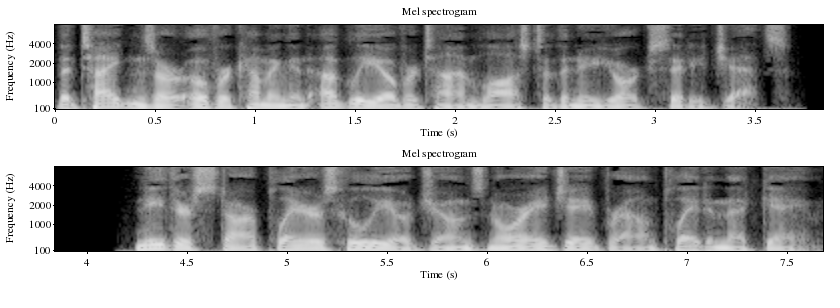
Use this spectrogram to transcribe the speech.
The Titans are overcoming an ugly overtime loss to the New York City Jets. Neither star players Julio Jones nor A.J. Brown played in that game.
